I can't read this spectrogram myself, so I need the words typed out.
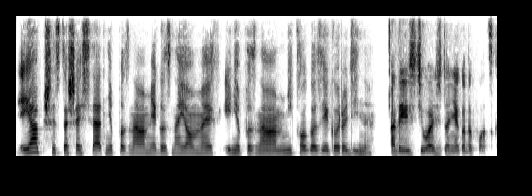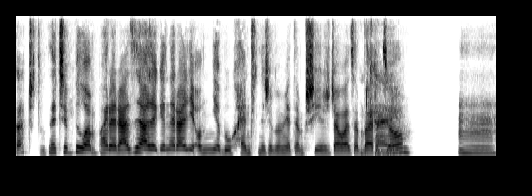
Ja przez te sześć lat nie poznałam jego znajomych i nie poznałam nikogo z jego rodziny. Ale jeździłaś do niego do Płocka? Czy to... Znaczy byłam parę razy, ale generalnie on nie był chętny, żebym ja tam przyjeżdżała za Okej. bardzo. Mm,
